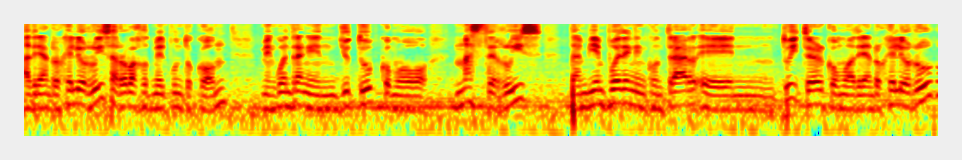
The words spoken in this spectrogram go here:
adrianrogelioruiz.com. Me encuentran en YouTube como Master Ruiz. También pueden encontrar en Twitter como Adrián Rogelio Ru.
